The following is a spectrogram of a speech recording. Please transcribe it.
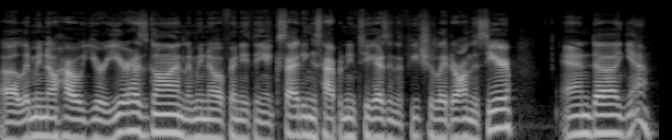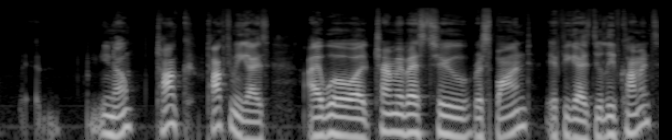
Uh, let me know how your year has gone. Let me know if anything exciting is happening to you guys in the future later on this year. And uh, yeah, you know, talk talk to me, guys. I will uh, try my best to respond if you guys do leave comments.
